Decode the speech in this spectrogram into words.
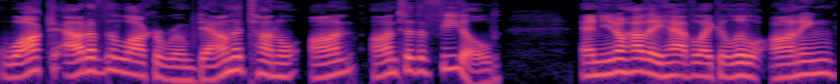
walked out of the locker room down the tunnel on onto the field. And you know how they have like a little awning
